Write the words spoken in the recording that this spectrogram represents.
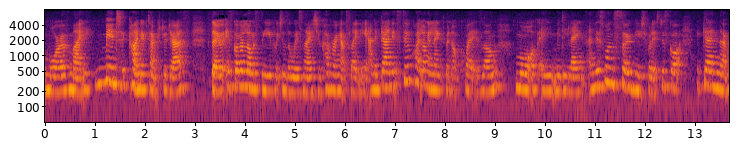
more of my mid kind of temperature dress. So it's got a long sleeve, which is always nice. You're covering up slightly. And again, it's still quite long in length, but not quite as long. More of a midi length. And this one's so beautiful. It's just got, again, that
